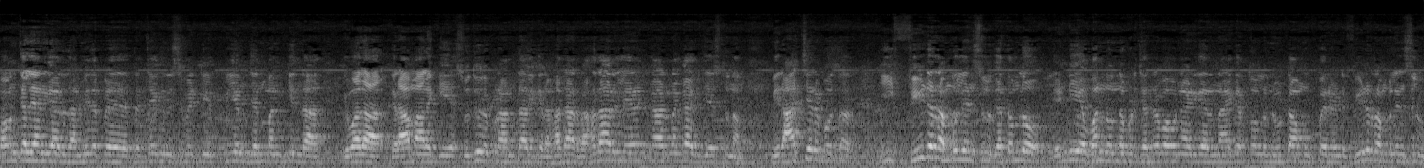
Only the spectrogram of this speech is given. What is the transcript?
పవన్ కళ్యాణ్ గారు దాని మీద ప్రత్యేక దృష్టి పెట్టి పిఎం జన్మన్ కింద ఇవాళ గ్రామాలకి సుదూర ప్రాంతాలకి రహదారి రహదారి లేని కారణంగా ఇవి చేస్తున్నాం. మీరు ఆశ్చర్యపోతారు. ఈ ఫీడర్ అంబులెన్సులు గతంలో ఎన్డీఏ వన్ ఉన్నప్పుడు చంద్రబాబు నాయుడు గారి నాయకత్వంలో నూట ముప్పై రెండు ఫీడర్ అంబులెన్సులు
